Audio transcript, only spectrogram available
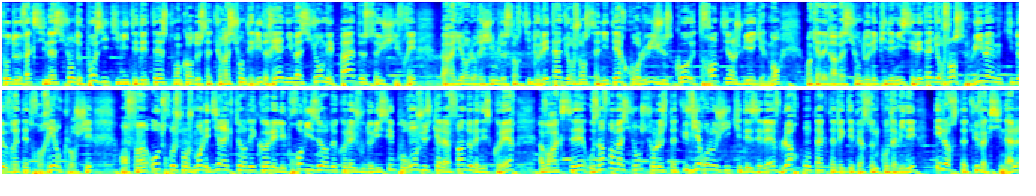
Taux de vaccination, de positivité des tests ou encore de saturation des lits de réanimation, mais pas de seuil chiffré. Par ailleurs, le régime de sortie de l'état d'urgence sanitaire court lui jusqu'au 31 juillet également. En cas d'aggravation de l'épidémie, c'est l'état d'urgence lui-même qui devrait être réenclenché. Enfin, autre changement, les directeurs d'école et les proviseurs de collège ou de lycée pourront jusqu'à la fin de l'année scolaire avoir accès aux informations sur le statut virologique des élèves, leur contact avec des personnes contaminées et leur statut vaccinal.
